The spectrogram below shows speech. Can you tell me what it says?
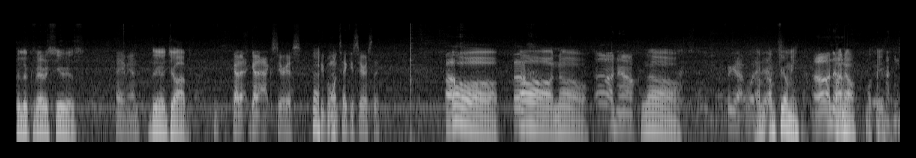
You look very serious. Hey man, Do your job. gotta gotta act serious. People won't take you seriously. Oh. Oh no. Oh no! No. Figured out what I'm, it is. I'm filming. oh no! Oh no. Okay.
